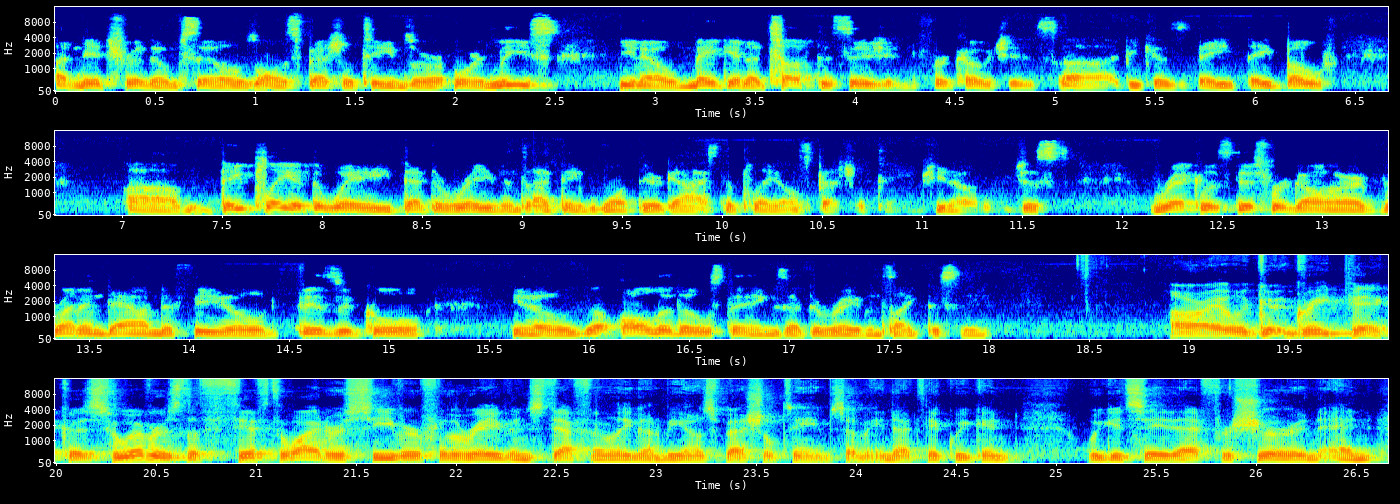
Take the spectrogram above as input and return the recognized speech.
a niche for themselves on special teams or, or at least, you know, make it a tough decision for coaches uh, because they, they both, um, they play it the way that the Ravens, I think, want their guys to play on special teams, you know, just reckless disregard, running down the field, physical, you know, all of those things that the Ravens like to see. All right, well, great pick because whoever is the fifth wide receiver for the Ravens definitely going to be on special teams. I mean, I think we can we could say that for sure. And and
